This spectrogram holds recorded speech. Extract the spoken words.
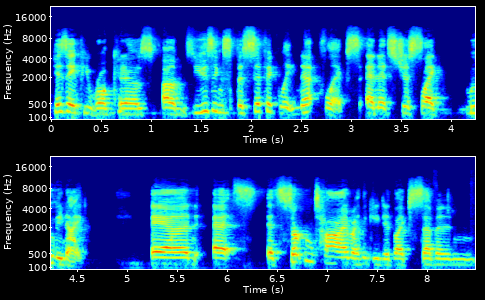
his AP World kiddos, um, using specifically Netflix, and it's just like movie night. And at at certain time, I think he did like seven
